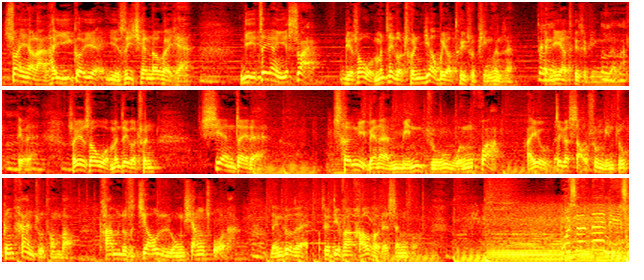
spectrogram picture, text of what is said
算下来，他一个月也是一千多块钱。你这样一算，你说我们这个村要不要退出贫困村？肯定要退出贫困村了，对不对？所以说，我们这个村现在的村里边的民族文化，还有这个少数民族跟汉族同胞，他们都是交融相错的，能够在这地方好好的生活。想带你去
